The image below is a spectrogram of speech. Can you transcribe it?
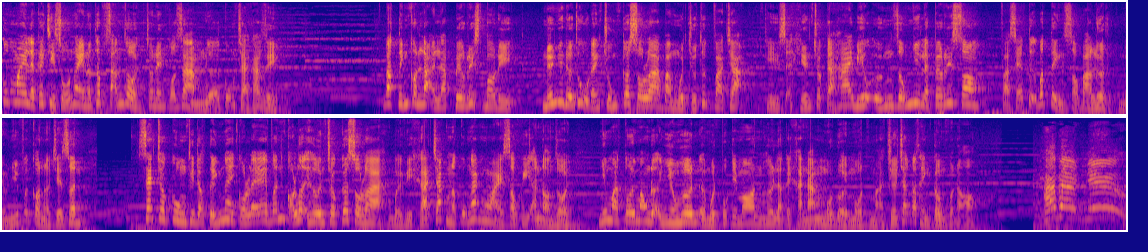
Cũng may là cái chỉ số này nó thấp sẵn rồi, cho nên có giảm nữa cũng chả khác gì. Đặc tính còn lại là Pyrrhic Body. Nếu như đối thủ đánh trúng Cursola bằng một chiêu thức va chạm thì sẽ khiến cho cả hai bị hiệu ứng giống như là Perisong và sẽ tự bất tỉnh sau 3 lượt nếu như vẫn còn ở trên sân. Xét cho cùng thì đặc tính này có lẽ vẫn có lợi hơn cho Cursola bởi vì khá chắc nó cũng ngắt ngoài sau khi ăn đòn rồi. Nhưng mà tôi mong đợi nhiều hơn ở một Pokemon hơn là cái khả năng một đổi một mà chưa chắc đã thành công của nó. How about new?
